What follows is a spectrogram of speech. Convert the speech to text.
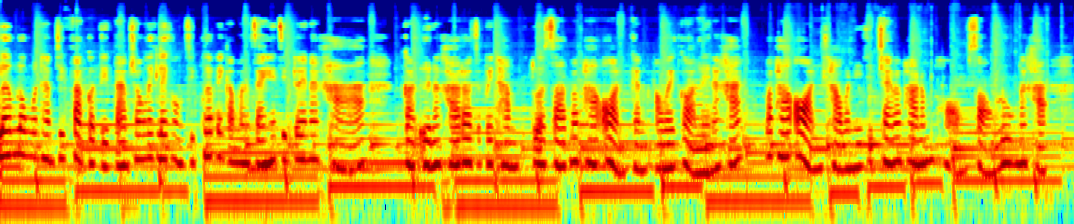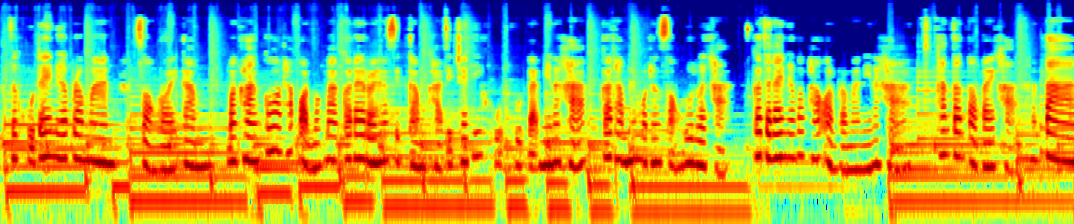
เริ่มลงมือทำจิ๊บฝากกดติดตามช่องเล็ก ๆ ของจิ๊บเพื่อเป็นกำลังใจให้จิ๊บด้วยนะคะ ก่อนอื่นนะคะ เราจะไปทำตัวซอสมะพร้าวอ่อนกันเอาไว้ก่อนเลยนะคะ มะพร้าวอ่อนค่ะวันนี้จิ๊บใช้มะพร้าวน้ำหอม 2 ลูกนะคะ จะขูดได้เนื้อประมาณ 200 กรัมบางครั้งก็ถ้าอ่อนมากๆก็ได้ 150 กรัมค่ะ จิ๊บใช้ที่ขูดขูดแบบนี้นะคะ ก็ทำให้หมดทั้ง 2 รุ่นเลยค่ะ ก็จะได้เนื้อมะพร้าวอ่อนประมาณนี้นะคะ ขั้นตอนต่อไปค่ะ น้ำตาล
